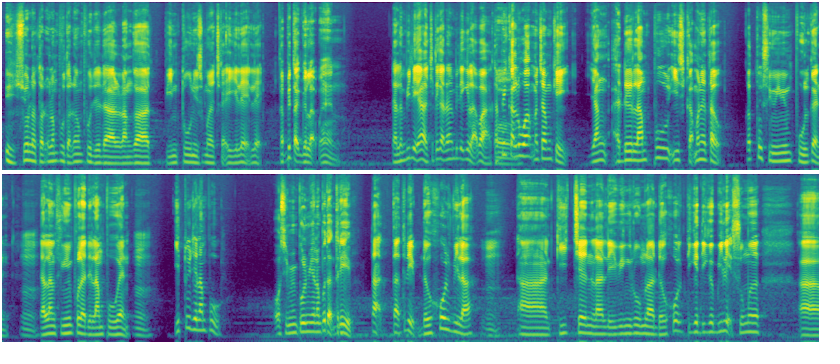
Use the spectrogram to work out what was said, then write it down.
Eh Syul lah tak ada lampu Tak ada lampu. Dia dah langgar pintu ni semua Cakap eh relax relax. Tapi tak gelap kan? Dalam bilik lah. Kita kat dalam bilik gelap lah. Tapi Oh. kat luar macam okay Yang ada lampu is kat mana tau? Kau tahu swimming pool kan? Hmm. Dalam swimming pool ada lampu kan? Hmm. Itu je lampu. Oh swimming pool punya lampu tak trip Tak tak trip. The whole villa Hmm. uh, Kitchen lah Living room lah The whole tiga-tiga bilik semua uh,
